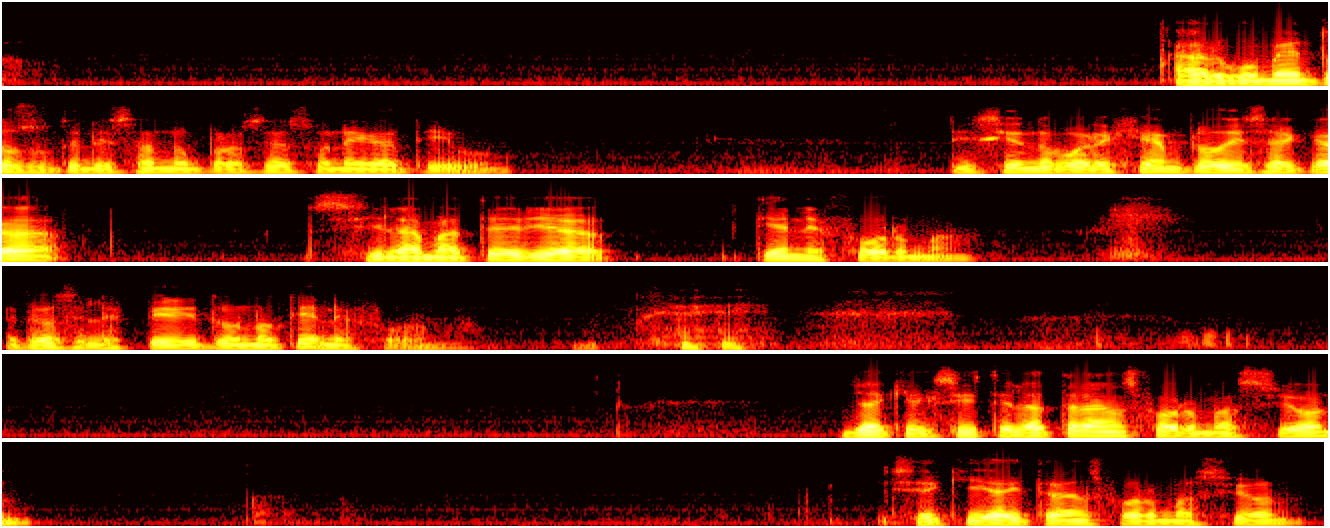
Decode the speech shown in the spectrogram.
a, argumentos utilizando un proceso negativo. Diciendo, por ejemplo, dice acá, si la materia tiene forma, entonces el espíritu no tiene forma. ya que existe la transformación si aquí hay transformación,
